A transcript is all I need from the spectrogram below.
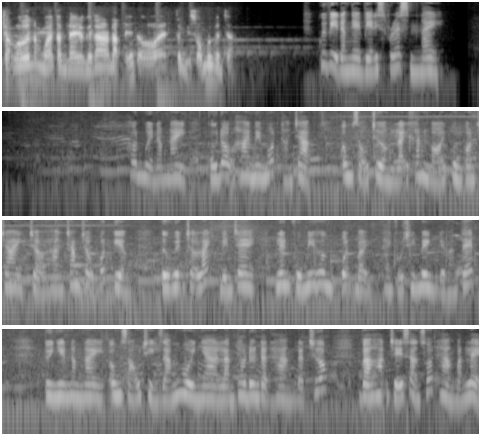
chậm hơn năm ngoái tầm này là người ta đặt hết rồi tầm bị 60 phần trăm Quý vị đang nghe VN Express hôm nay. Hơn 10 năm nay, cứ độ 21 tháng chạp, ông Sáu Trường lại khăn gói cùng con trai chở hàng trăm chậu quất kiểng từ huyện Trợ Lách, Bến Tre lên Phú Mỹ Hưng, quận 7, thành phố Hồ Chí Minh để bán Tết. Tuy nhiên năm nay, ông Sáu chỉ dám ngồi nhà làm theo đơn đặt hàng đặt trước và hạn chế sản xuất hàng bán lẻ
